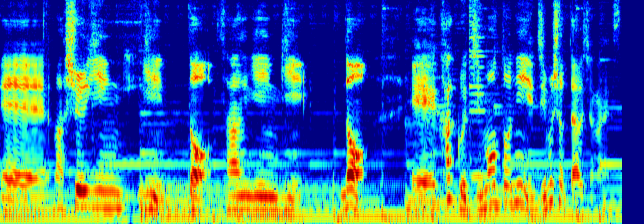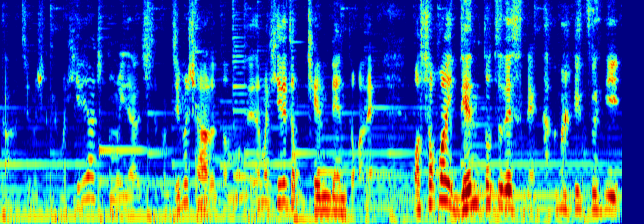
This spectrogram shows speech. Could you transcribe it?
えーまあ、衆議院議員と参議院議員の、えー、各地元に事務所ってあるじゃないですか。事務所ね。まあ、比例はちょっと無理だし、事務所あると思うんで、まあ、比例とか県連とかね、まあ、そこに伝突ですね。確実に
